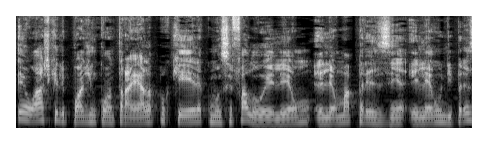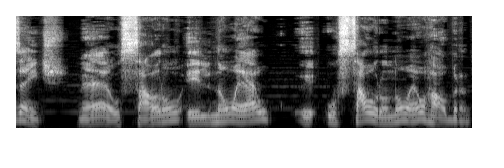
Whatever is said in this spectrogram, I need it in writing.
Eu acho que ele pode encontrar ela porque ele é como você falou, ele é um, ele é uma presença, ele é onipresente, né? O Sauron, ele não é o o Sauron não é o Halbrand.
